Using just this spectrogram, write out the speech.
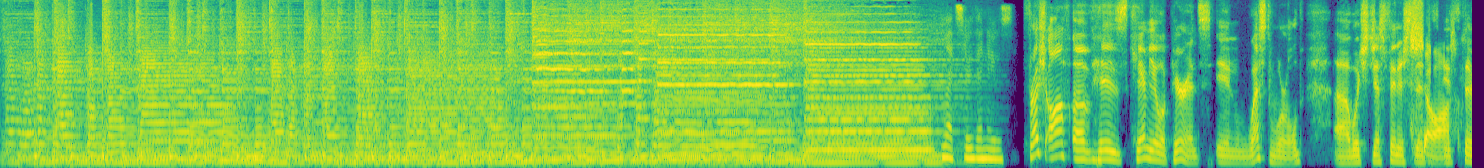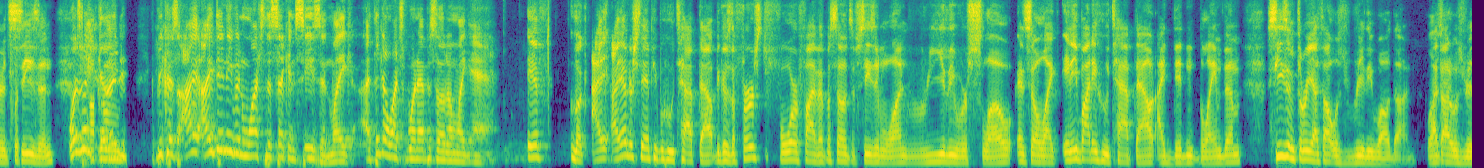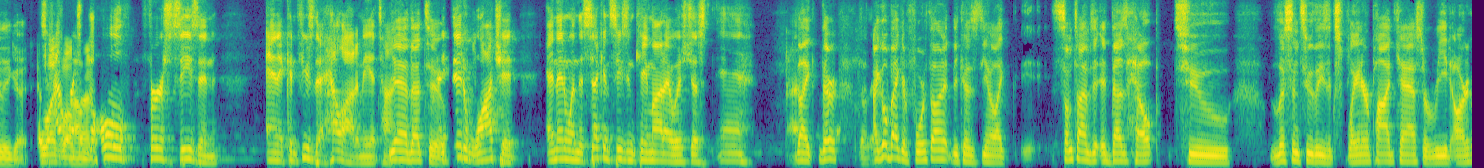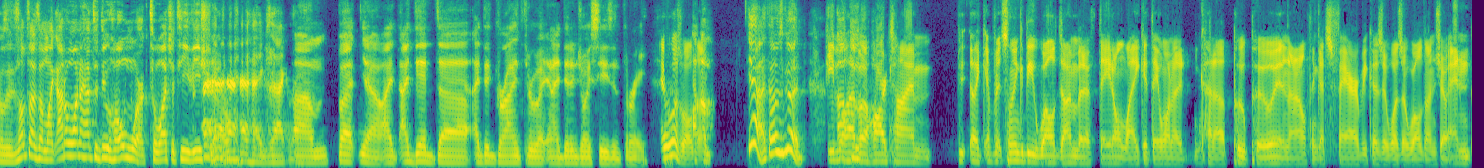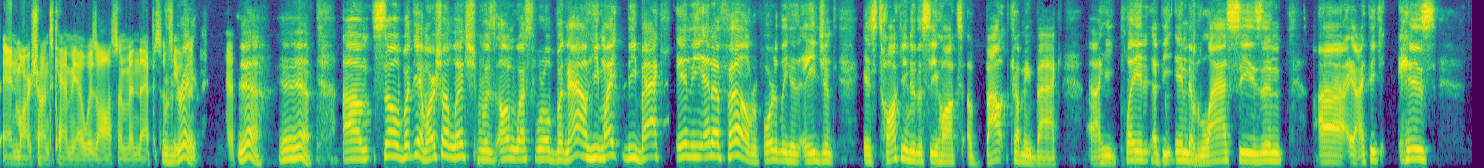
Fresh off of his cameo appearance in Westworld, uh, which just finished its, So its third season. Was it Um, good? Because I, I didn't even watch the second season. Like I think I watched one episode. I'm like, eh. if look, I, I understand people who tapped out because the first four or five episodes of season one really were slow. And so like anybody who tapped out, I didn't blame them. Season three, I thought was really well done. Well, I thought it was really good. It was I well watched done. the whole first season, and it confused the hell out of me at times. Yeah, that too. I did watch it, and then when the second season came out, I was just, eh. like there i go back and forth on it because you know like sometimes it, it does help to listen to these explainer podcasts or read articles and sometimes i'm like i don't want to have to do homework to watch a tv show exactly. um but you know i i did uh i did grind through it and i did enjoy season three It was well done. um, yeah i thought it was good People um, have a hard time. Like if it's something could be well done, but if they don't like it, they want to kind of poo poo it, and I don't think that's fair because it was a well done show. And and Marshawn's cameo was awesome in the episode. It was great. Yeah, yeah, yeah. Um, so, but yeah, Marshawn Lynch was on Westworld, but now he might be back in the NFL. Reportedly, his agent is talking to the Seahawks about coming back. Uh, he played at the end of last season. Uh, I think his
